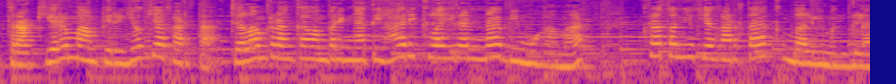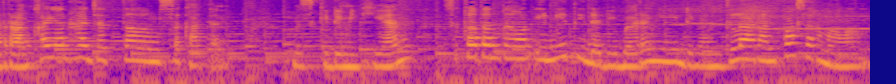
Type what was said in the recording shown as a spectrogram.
Terakhir, mampir Yogyakarta. Dalam rangka memperingati hari kelahiran Nabi Muhammad, Keraton Yogyakarta kembali menggelar rangkaian hajat dalam sekaten. Meski demikian, sekatan tahun ini tidak dibarengi dengan gelaran pasar malam.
